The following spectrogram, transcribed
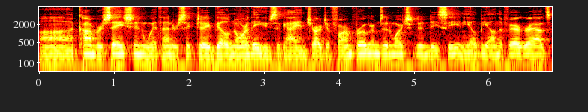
uh, conversation with Undersecretary Bill Northey, who's the guy in charge of farm programs in Washington D.C., and he'll be on the fairgrounds.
